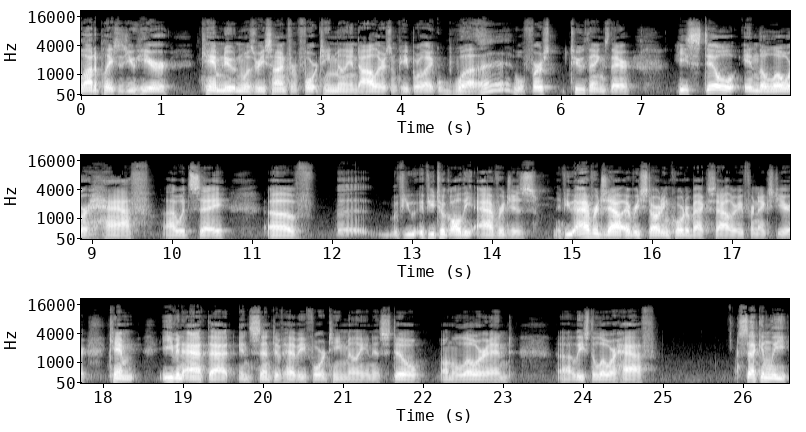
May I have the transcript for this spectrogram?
lot of places you hear Cam Newton was re-signed for $14 million and people are like, what? Well, first two things there. He's still in the lower half, I would say, of uh, if you if you took all the averages, if you averaged out every starting quarterback salary for next year, Cam even at that incentive heavy 14 million is still on the lower end, uh, at least the lower half Secondly,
